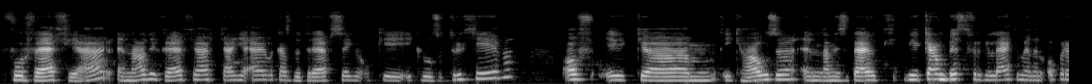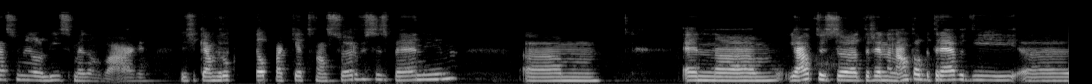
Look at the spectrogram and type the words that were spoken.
voor vijf jaar. En na die vijf jaar kan je eigenlijk als bedrijf zeggen: Oké, ik wil ze teruggeven. Of ik, uh, ik hou ze. En dan is het eigenlijk. Je kan het best vergelijken met een operationele lease met een wagen. Dus je kan er ook een heel pakket van services bij nemen. Um, en um, ja, dus uh, er zijn een aantal bedrijven die, uh,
